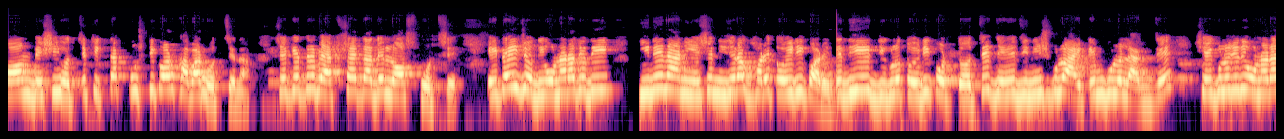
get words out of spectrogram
কম বেশি হচ্ছে, ঠিকঠাক পুষ্টিকর খাবার হচ্ছে না। সেক্ষেত্রে ব্যবসায় তাদের লস পড়ছে। এটাই যদি ওনারা যদি কিনে না নিয়ে এসে নিজেরা ঘরে তৈরি করে দিয়ে যেগুলো তৈরি করতে হচ্ছে, যে জিনিসগুলো আইটেমগুলো লাগছে, সেগুলো যদি ওনারা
